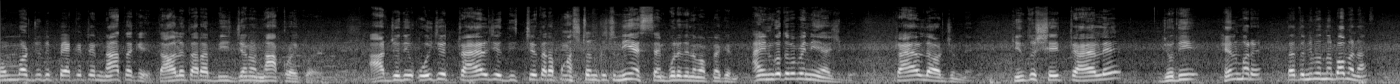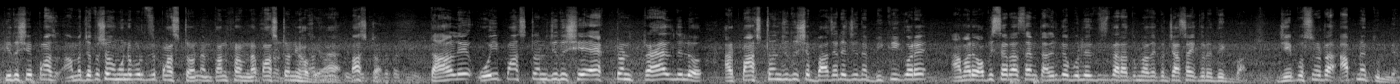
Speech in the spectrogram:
নম্বর যদি প্যাকেটে না থাকে, তাহলে তারা বীজ যেন না ক্রয় করে। আর যদি ওই যে ট্রায়াল যে দিচ্ছে, তারা পাঁচ টন কিছু নিয়ে আসছে আমি বলে দিলাম আপনাকে, আইনগতভাবে নিয়ে আসবে ট্রায়াল দেওয়ার জন্যে। কিন্তু সেই ট্রায়ালে যদি হেল মারে, তাহলে তো নিবন্ধন পাবে না। কিন্তু সে পাঁচ, আমার যত সময় মনে পড়তেছে পাঁচ টন, আমি কনফার্ম না, পাঁচ টনই হবে হ্যাঁ পাঁচ টন। তাহলে ওই পাঁচ টন যদি সে এক টন ট্রায়াল দিল, আর পাঁচ টন যদি সে বাজারে যদি বিক্রি করে, আমার অফিসার আছে, আমি তাদেরকে বলে দিচ্ছি, তারা তোমাদেরকে যাচাই করে দেখবা। যে প্রশ্নটা আপনি তুললেন,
